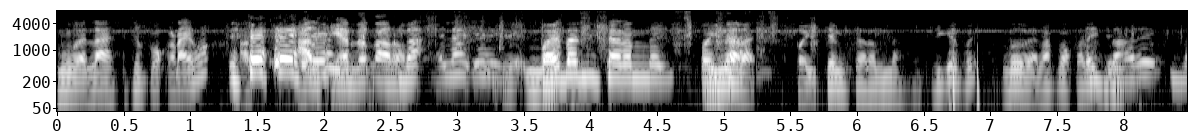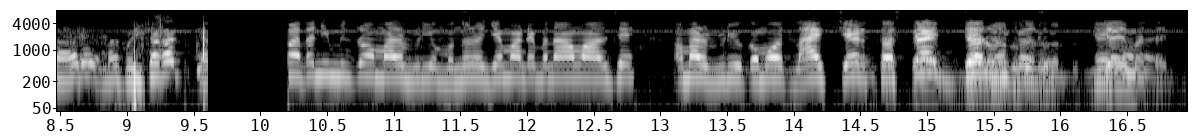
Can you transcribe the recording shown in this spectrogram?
હું વહેલા હાથે પકડાયો હાલ કેર જતા રહો. ના, એલા, શરમ નહીં પૈસા લાય. પૈસા શરમ ના ઠીક છે ભાઈ? હું વહેલા પકડાઈ જઈશ. ના રે, ના રે, મારા પૈસા કાઢ માતાજી મિત્રો અમારા વીડિયો મનોરંજન માટે બનાવવામાં આવે છે. અમારો વીડિયો ગમો લાઈક શેર સબસ્ક્રાઇબ જરૂર કરજો. જય માતાજી.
